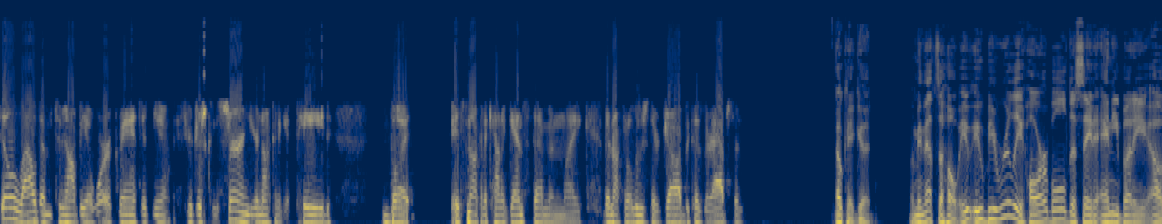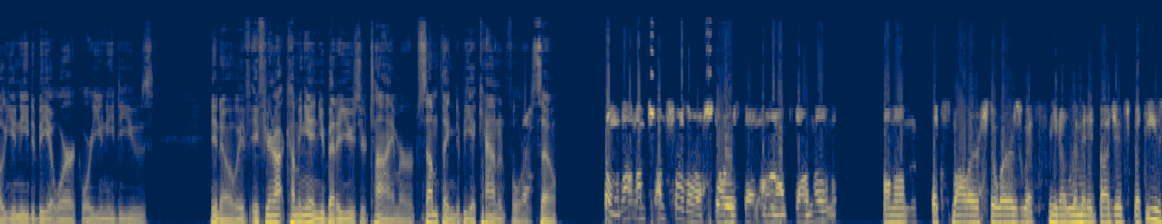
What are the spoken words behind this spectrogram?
they'll allow them to not be at work. Granted, you know, if you're just concerned, you're not going to get paid, but it's not going to count against them and like they're not going to lose their job because they're absent. Okay, good. I mean, that's the hope. It, it would be really horrible to say to anybody, "Oh, you need to be at work," or "You need to use," you know, if if you're not coming in, you better use your time or something to be accounted for. So, Right, I'm, I'm sure there are stores that have done that, um, like smaller stores with you know limited budgets, but these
